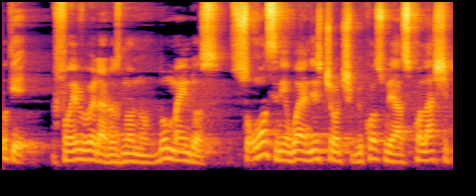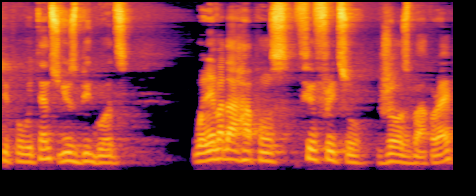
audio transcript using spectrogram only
Okay, for everybody that does not know, don't mind us. So once in a while in this church, because we are scholarship people, we tend to use big words. Whenever that happens, feel free to draw us back, all right?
